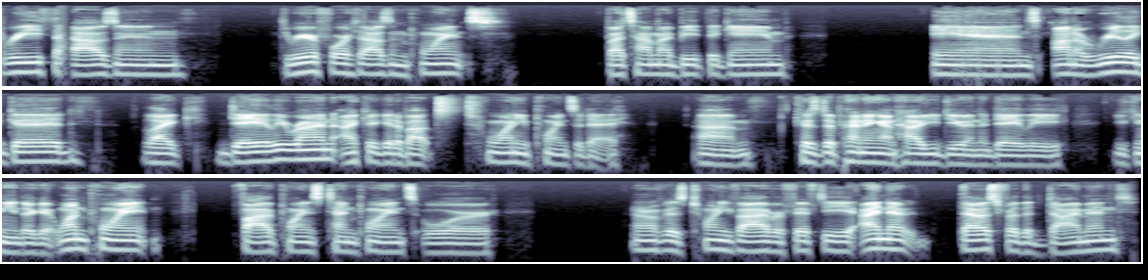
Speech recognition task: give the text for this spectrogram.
3,000, three or 4,000 points by the time I beat the game. And on a really good like daily run, I could get about 20 points a day. Um, because depending on how you do in the daily, you can either get one point, five points, 10 points, or I don't know if it's 25 or 50. I know that was for the diamond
